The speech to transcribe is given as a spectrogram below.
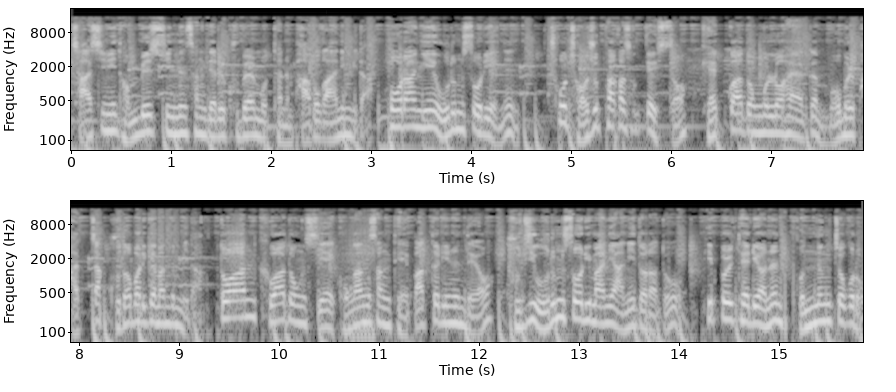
자신이 덤빌 수 있는 상대를 구별 못하는 바보가 아닙니다. 호랑이의 울음소리에는 초저주파가 섞여 있어 객과 동물로 하여금 몸을 바짝 굳어버리게 만듭니다. 또한 그와 동시에 공황 상태에 빠뜨리는데요. 굳이 울음소리만이 아니더라도 핏불 테리어는 본능 적으로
